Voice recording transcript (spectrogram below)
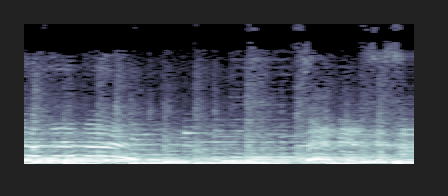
Dieu même. C'est.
